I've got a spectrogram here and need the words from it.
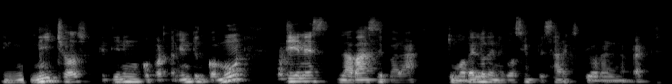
en nichos que tienen un comportamiento en común, tienes la base para tu modelo de negocio empezar a explorar en la práctica.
